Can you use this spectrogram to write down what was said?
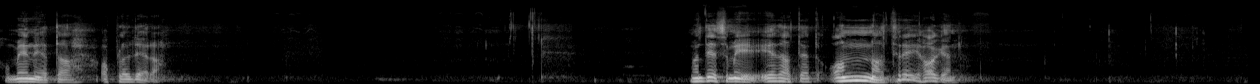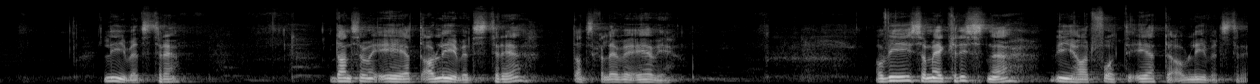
og menigheten applauderer. Men det som er, er at det er et annet tre i hagen. Livets tre. Den som er et av livets tre, den skal leve evig. Og vi som er kristne, vi har fått ete av livets tre,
